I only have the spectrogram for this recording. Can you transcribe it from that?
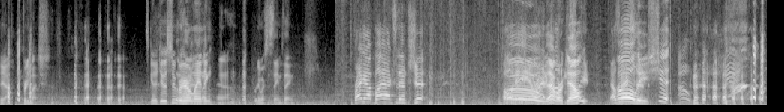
Yeah, pretty much. It's gonna do a Little superhero higher, but, landing. Yeah, pretty much the same thing. Frag out by accident. Shit. Oh, oh, all right, I that worked out. Sweet. That was Holy accident. shit! oh,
